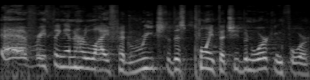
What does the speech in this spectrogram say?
everything in her life had reached this point that she'd been working for,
